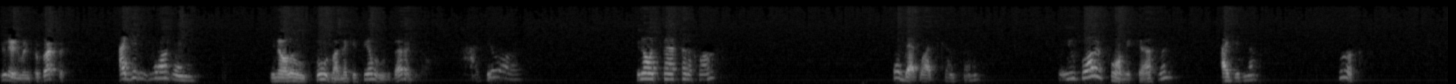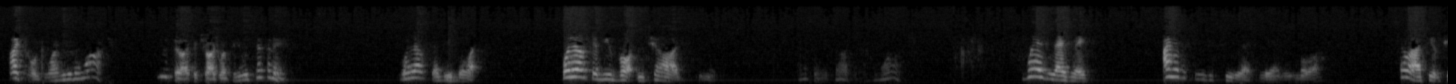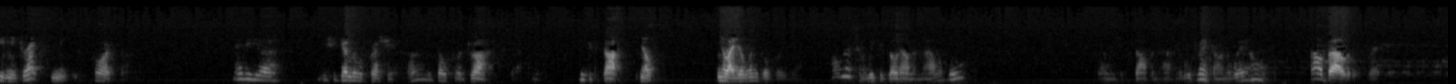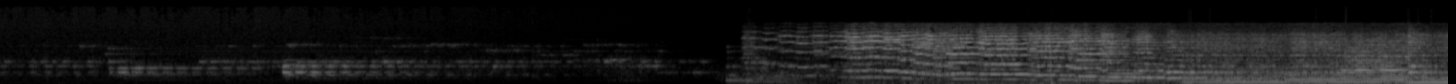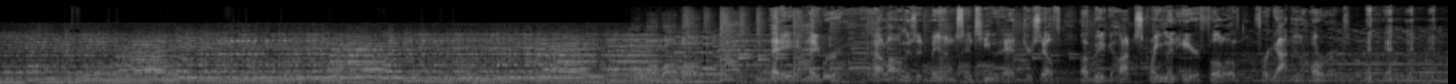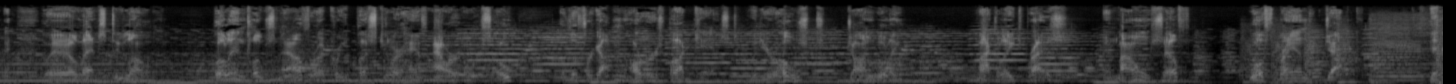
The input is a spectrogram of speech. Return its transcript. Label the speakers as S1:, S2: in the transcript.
S1: You didn't ring for breakfast.
S2: I didn't want any.
S1: You know, a little food might make you feel a little better, you know.
S2: I feel all right.
S1: You know, it's past 10 o'clock.
S2: Where'd that watch come from?
S1: Well, you bought it for me, Catherine.
S2: I did not.
S1: Look. I told you I needed a watch. You said I could charge one for you at Tiffany's.
S2: What else have you bought? What else have you bought and charged to me?
S1: Nothing you got. I have a watch.
S2: Where's Leslie? I never seem to see Leslie anymore. So I feel she neglects me.
S1: Of course not. Maybe, uh, we should get a little fresh air, huh? We go for a drive this afternoon. We could stop.
S2: No. No, I don't want to go for a drive.
S1: Oh, listen, we could go down to Malibu. Then we could stop and have a little drink on the way home. How about a little drink?
S3: Been since you had yourself a big, hot, screaming earful of forgotten horrors? well, that's too long. Pull in close now for a crepuscular half hour or so of the Forgotten Horrors podcast with your hosts, John Woolley, Michael H. Price, and my own self, Wolf Brand Jack.
S4: And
